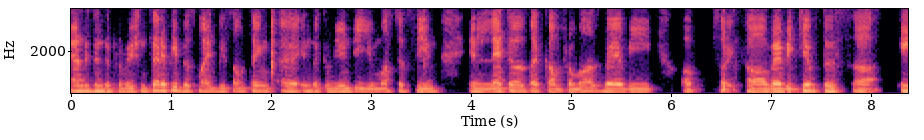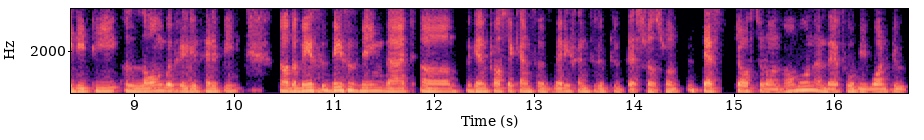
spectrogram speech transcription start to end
androgen deprivation therapy. This might be something uh, in the community you must have seen in letters that come from us, where we uh, sorry uh, where we give this uh, ADT along with radiotherapy. Now the basis basis being that uh, again prostate cancer is very sensitive to testosterone testosterone hormone, and therefore we want to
